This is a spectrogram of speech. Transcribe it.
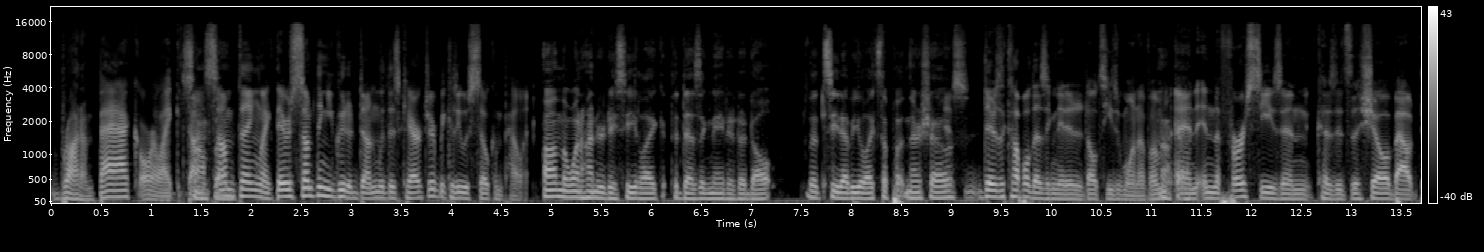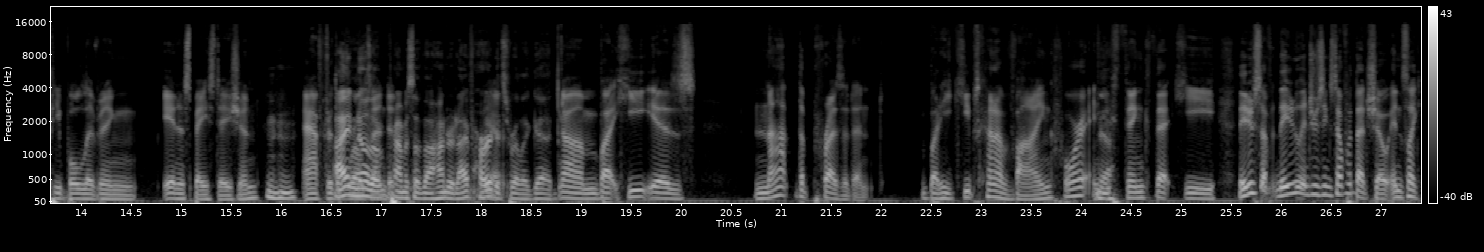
brought him back or like done Something. something. Like there was something you could have done with this character because he was so compelling. On the 100, is he like the designated adult that CW likes to put in their shows? There's a couple designated adults. He's one of them. Okay. And in the first season, because it's the show about people living in a space station after the Mm-hmm. I know the ended. premise of the 100. I've heard Yeah. it's really good. Um, but he is not the president, but he keeps kind of vying for it, and Yeah. you think that he they do stuff they do interesting stuff with that show, and it's like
